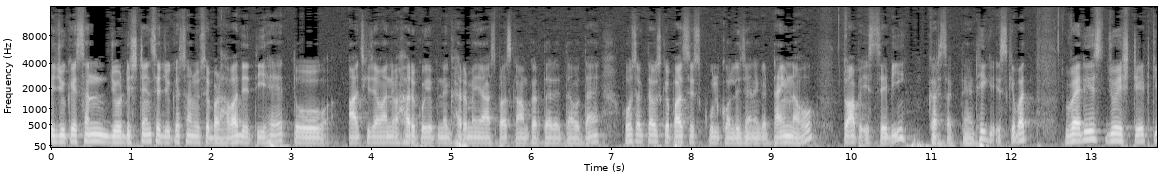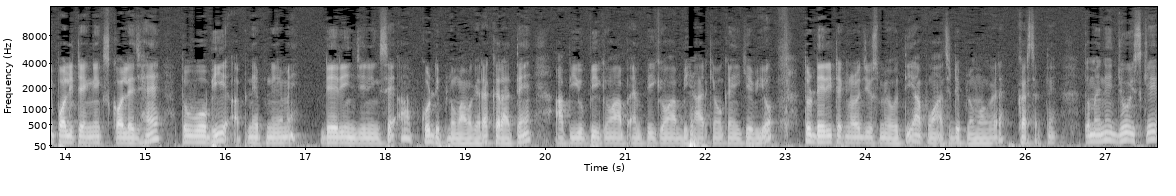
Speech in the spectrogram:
एजुकेशन, जो डिस्टेंस एजुकेशन उसे बढ़ावा देती है। तो आज के ज़माने में हर कोई अपने घर में या आसपास काम करता रहता होता है। हो सकता है उसके पास स्कूल, कॉलेज जाने का टाइम ना हो तो आप इससे भी कर सकते हैं। ठीक है? इसके बाद वेरियस जो स्टेट की पॉलीटेक्निक्स कॉलेज हैं तो वो भी अपने अपने में डेयरी इंजीनियरिंग से आपको डिप्लोमा वगैरह कराते हैं। आप यूपी के हो आप एमपी के हो आप बिहार के हो कहीं के भी हो तो डेयरी टेक्नोलॉजी उसमें होती है, आप वहाँ से डिप्लोमा वगैरह कर सकते हैं। तो मैंने जो इसके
